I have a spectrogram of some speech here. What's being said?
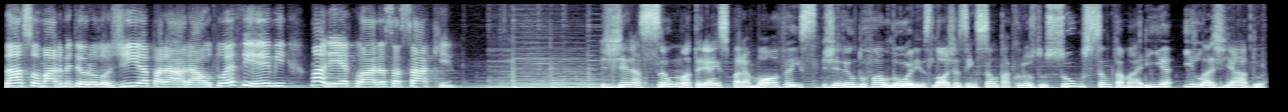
Da Somar Meteorologia para Arauto FM, Maria Clara Sasaki. Geração Materiais para Móveis, gerando valores. Lojas em Santa Cruz do Sul, Santa Maria e Lajeado.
